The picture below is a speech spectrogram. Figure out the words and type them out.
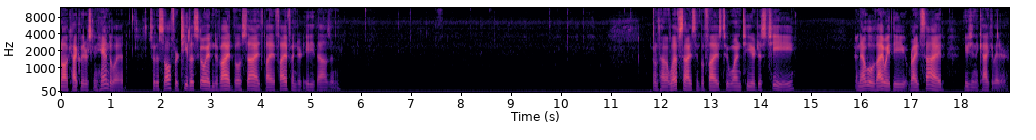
all calculators can handle it. So to solve for t, let's go ahead and divide both sides by 580,000. Notice how the left side simplifies to 1t or just t. And now we'll evaluate the right side using the calculator.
